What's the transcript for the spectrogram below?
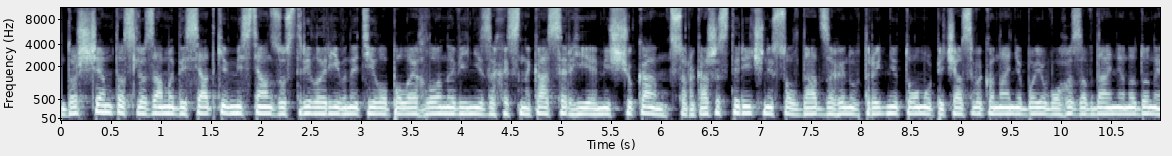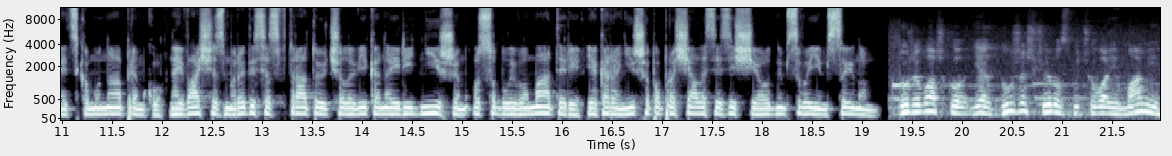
Дощем та сльозами десятків містян зустріло рівне тіло полеглого на війні захисника Сергія Міщука. 46-річний солдат загинув три дні тому під час виконання бойового завдання на Донецькому напрямку. Найважче змиритися з втратою чоловіка найріднішим, особливо матері, яка раніше попрощалася зі ще одним своїм сином. Дуже важко, я дуже щиро співчуваю мамі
